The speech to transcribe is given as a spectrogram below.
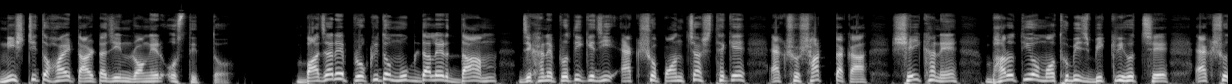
নিশ্চিত হয় টার্টাজিন রঙের অস্তিত্ব। বাজারে প্রকৃত মুগ ডালের দাম, যেখানে প্রতি কেজি একশো পঞ্চাশ থেকে একশো ষাট টাকা, সেইখানে ভারতীয় মথবীজ বিক্রি হচ্ছে একশো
